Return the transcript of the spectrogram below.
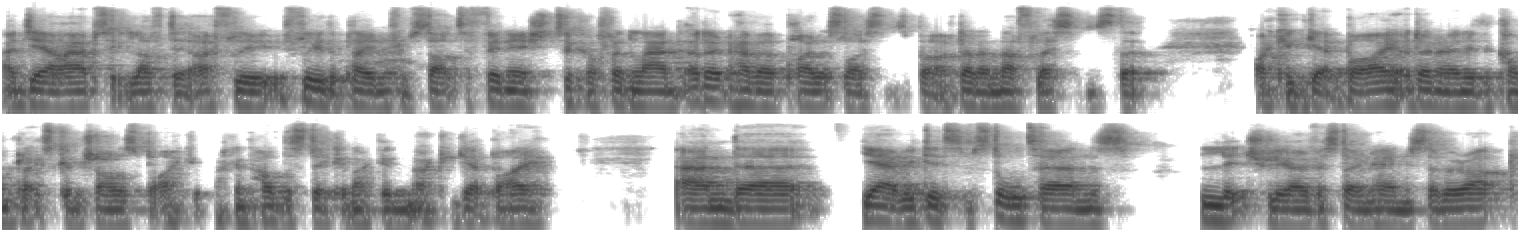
and yeah, I absolutely loved it. I flew flew the plane from start to finish, took off and land. I don't have a pilot's license, but I've done enough lessons that I can get by. I don't know any of the complex controls, but I can, I can hold the stick and I can I can get by. And uh, yeah, we did some stall turns literally over Stonehenge. So we're up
